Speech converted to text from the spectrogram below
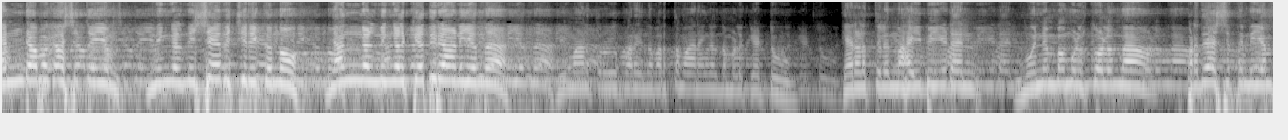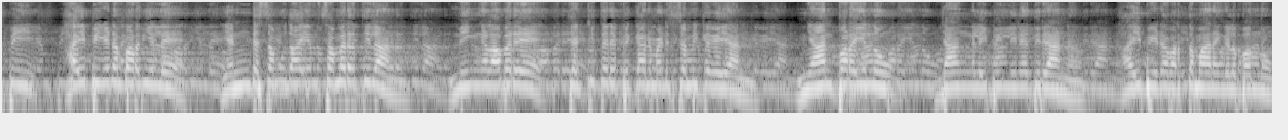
എന്റെ അവകാശത്തെയും നിങ്ങൾ നിഷേധിച്ചിരിക്കുന്നു. ഞങ്ങൾ നിങ്ങൾക്കെതിരാണ് എന്ന് വിമാനത്തോട് പറയുന്ന വർത്തമാനങ്ങൾ നമ്മൾ കേട്ടു. കേരളത്തിൽ നിന്ന് ഹൈബിയിടൻ മുനമ്പം ഉൾക്കൊള്ളുന്ന പ്രദേശത്തിന്റെ എം പി ഹൈബിയിടൻ പറഞ്ഞില്ലേ എന്റെ സമുദായം സമരത്തിലാണ്. നിങ്ങൾ അവരെ തെറ്റിദ്ധരിപ്പിക്കാൻ വേണ്ടി ശ്രമിക്കുകയാണ്. ഞാൻ പറയുന്നു ഞങ്ങൾ ഈ ബില്ലിനെതിരാണ്. ഹൈബിയുടെ വർത്തമാനങ്ങൾ വന്നു.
